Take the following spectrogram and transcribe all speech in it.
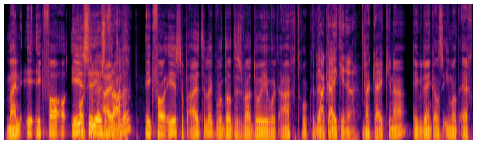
Mijn, ik, ik val al eerst op vraag. uiterlijk. Ik val eerst op uiterlijk, want dat is waardoor je wordt aangetrokken. Daar ik. kijk je naar. Daar kijk je naar. Ik denk als iemand echt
